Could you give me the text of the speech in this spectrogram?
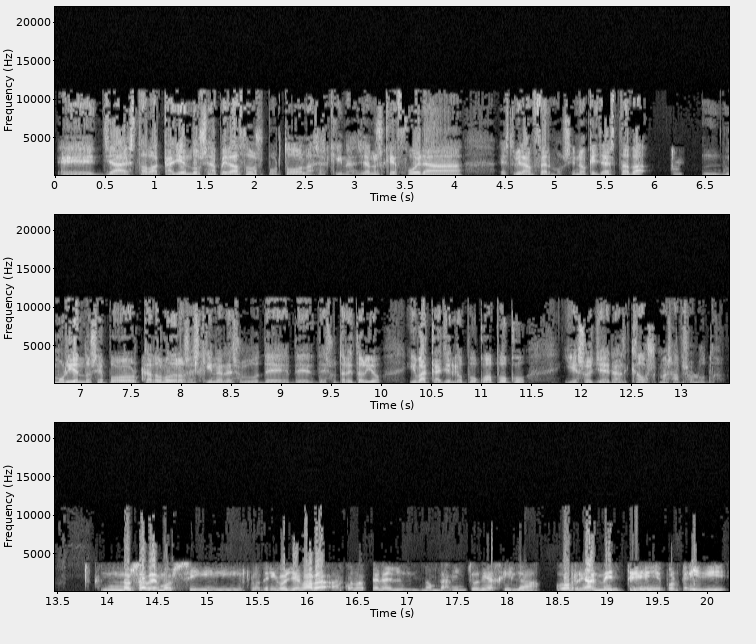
eh, ya estaba cayéndose a pedazos por todas las esquinas. Ya no es que fuera estuviera enfermo, sino que ya estaba muriéndose por cada uno de las esquinas de su, de, de- de su territorio, iba cayendo poco a poco y eso ya era el caos más absoluto. no sabemos si Rodrigo llegó a, conocer el nombramiento de Agila o realmente, porque ahí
